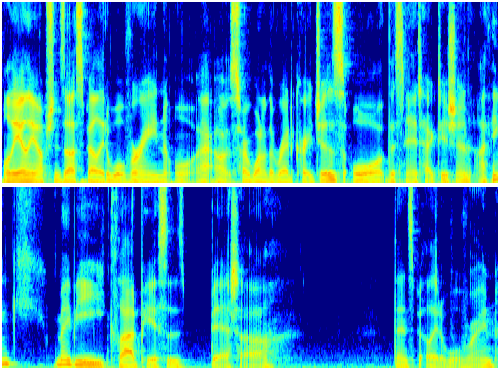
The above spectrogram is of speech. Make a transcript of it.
Well, the only options are Spelleater Wolverine, or uh, oh, sorry, one of the red creatures, or the Snare Tactician. I think maybe Cloud Pierce is better than Spelleater Wolverine.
